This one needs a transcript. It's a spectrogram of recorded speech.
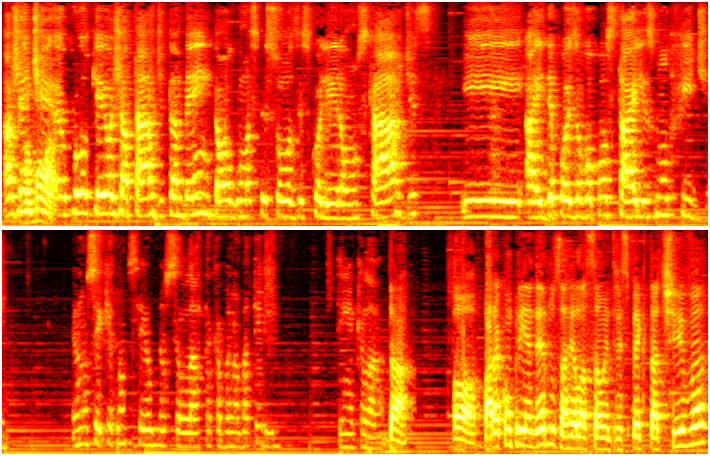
A gente, eu coloquei hoje à tarde também, então algumas pessoas escolheram uns cards e aí depois eu vou postar eles no feed. Eu não sei o que aconteceu, meu celular tá acabando a bateria. Tem aquela. Tá. Ó, para compreendermos a relação entre expectativa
